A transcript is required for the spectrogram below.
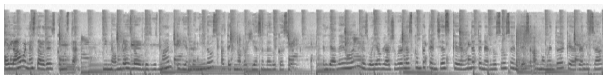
Hola, buenas tardes, ¿cómo están? Mi nombre es Lourdes Guzmán y bienvenidos a Tecnologías en la Educación. El día de hoy les voy a hablar sobre las competencias que deben de tener los docentes al momento de querer realizar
